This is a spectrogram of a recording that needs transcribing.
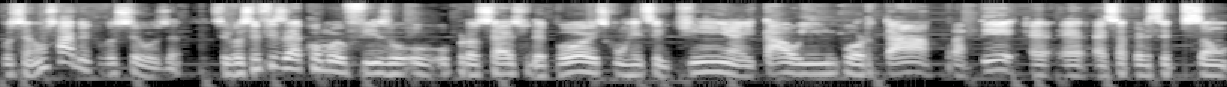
você não sabe o que você usa. Se você fizer como eu fiz o, o processo depois, com receitinha e tal, e importar para ter é, é, essa percepção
